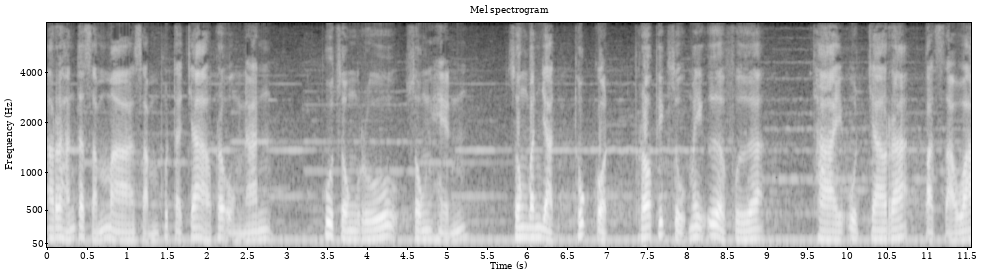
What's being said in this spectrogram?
อรหันตสัมมาสัมพุทธเจ้าพระองค์นั้น ผู้ทรงรู้ทรงเห็น ทรงบัญญัติทุกกฎ เพราะภิกษุไม่เอื้อเฟื้อ ถ่ายอุจจาระปัสสาวะ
